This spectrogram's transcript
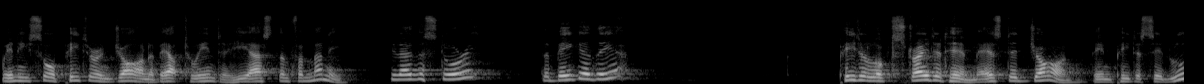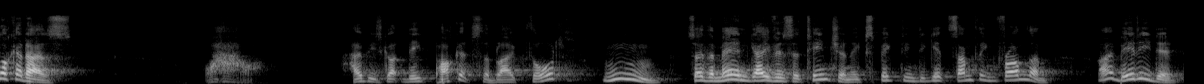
When he saw Peter and John about to enter, he asked them for money. You know the story? The beggar there? Peter looked straight at him, as did John. Then Peter said, Look at us. Wow. Hope he's got deep pockets, the bloke thought. Hmm. So the man gave his attention, expecting to get something from them. I bet he did.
